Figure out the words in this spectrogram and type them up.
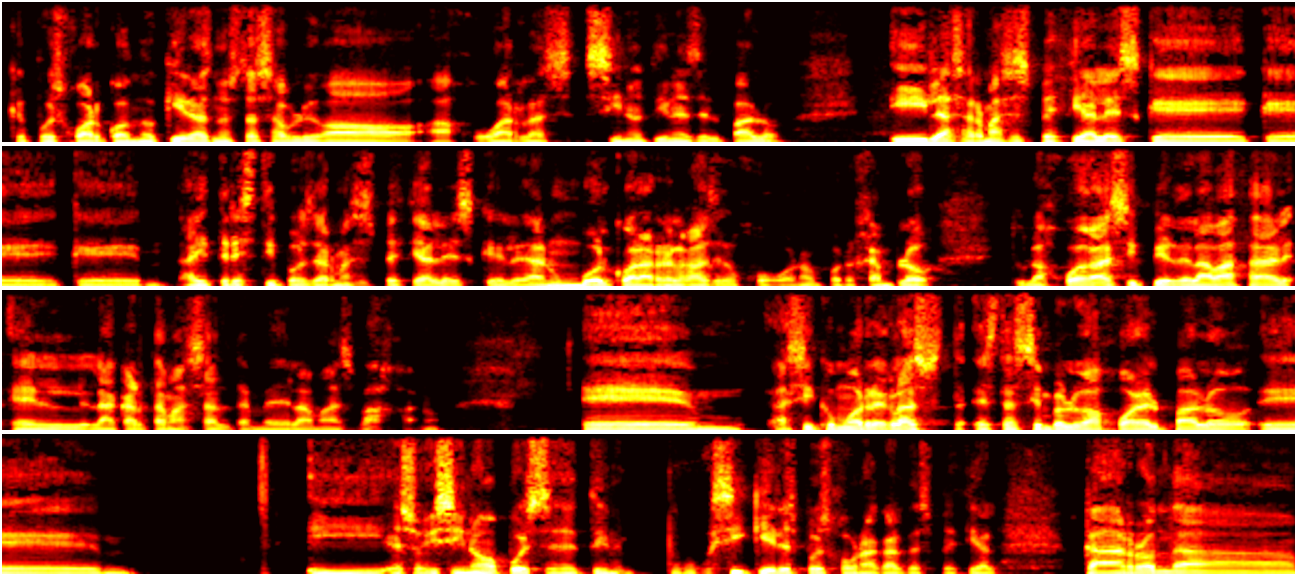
que puedes jugar cuando quieras, no estás obligado a jugarlas si no tienes del palo. Y las armas especiales, que, que, que, hay tres tipos de armas especiales que le dan un vuelco a las reglas del juego, ¿no? Por ejemplo, tú la juegas y pierde la baza el, la carta más alta en vez de la más baja, ¿no? Eh, así como reglas, estás siempre obligado a jugar el palo. Eh, y eso, y si no, pues eh, tiene, si quieres, pues jugar una carta especial. Cada ronda,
